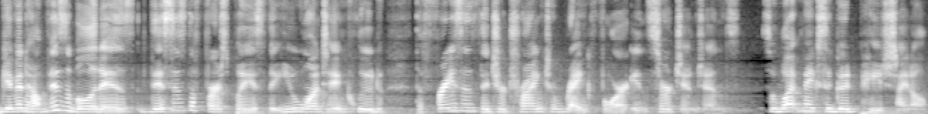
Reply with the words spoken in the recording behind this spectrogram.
Given how visible it is, this is the first place that you want to include the phrases that you're trying to rank for in search engines. So, what makes a good page title?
